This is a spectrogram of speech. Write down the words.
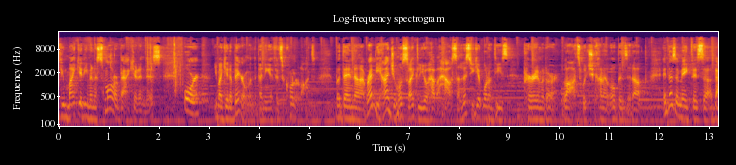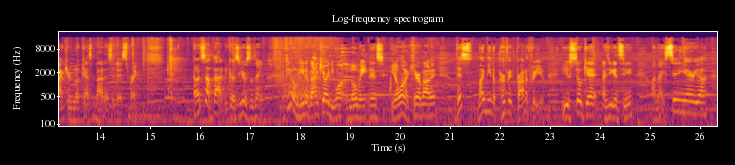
You might get even a smaller backyard in this, or you might get a bigger one, depending if it's a corner lot. But then uh, right behind you, most likely you'll have a house, unless you get one of these perimeter lots, which kind of opens it up. It doesn't make this uh, backyard look as bad as it is, right? Now, it's not bad because here's the thing. If you don't need a backyard, you want low maintenance, you don't want to care about it, this might be the perfect product for you. You still get, as you can see, a nice sitting area.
